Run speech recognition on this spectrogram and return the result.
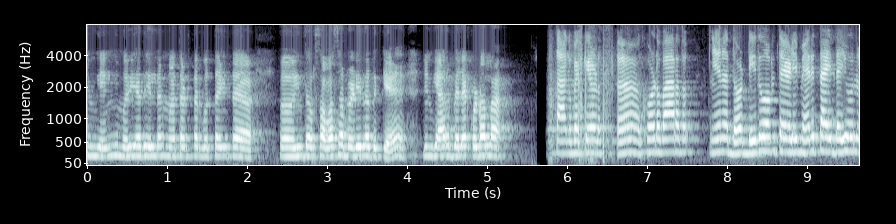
ನಿಮ್ಗೆ ಹೆಂಗೆ ಮರ್ಯಾದೆ ಇಲ್ದಂಗೆ ಮಾತಾಡ್ತಾರೆ ಗೊತ್ತಾ ಇಂಥ ಇಂಥವ್ರು ಸವಾಸ ಮಾಡಿರೋದಕ್ಕೆ? ನಿಮ್ಗೆ ಯಾರು ಬೆಲೆ ಕೊಡಲ್ಲ? ಆಗ್ಬೇಕು ಹೇಳು. ಹಾ ಕೊಡಬಾರದು. ಏನೋ ದೊಡ್ಡ ಇದು ಅಂತ ಹೇಳಿ ಮೆರಿತಾ ಇದ್ದ ಇವನು.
